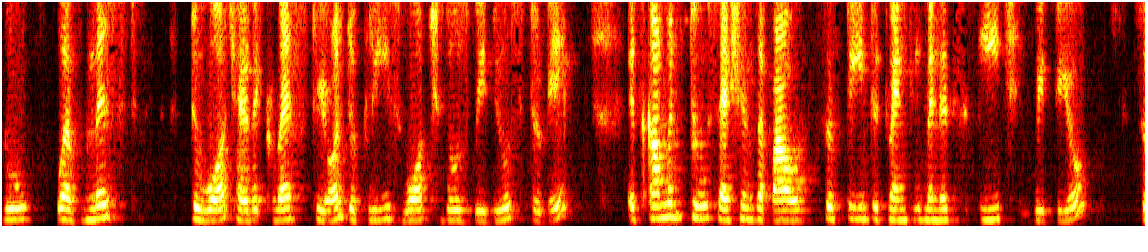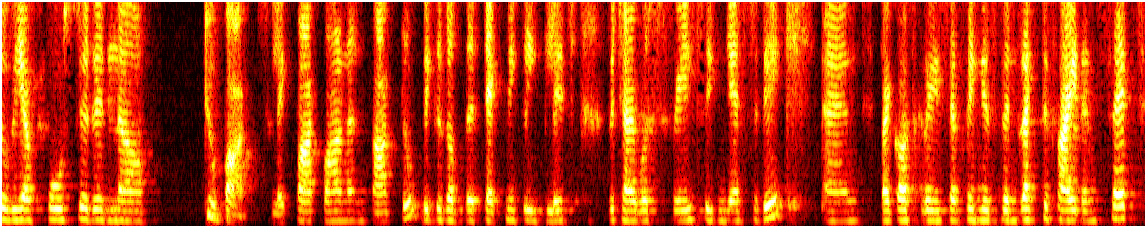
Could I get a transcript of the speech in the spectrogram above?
you who have missed to watch, I request you all to please watch those videos today. It's come in two sessions, about 15 to 20 minutes each video. So we have posted in uh, two parts, like part one and part two, because of the technical glitch which I was facing yesterday. And by God's grace, everything has been rectified and set.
